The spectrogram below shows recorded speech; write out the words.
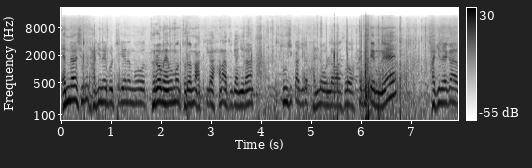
옛날식으로 자기네 볼 적에는 뭐 드럼 해보면 드럼 악기가 하나 두 개 아니라 수십 가지가 달려 올라와서 하기 때문에 자기네가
